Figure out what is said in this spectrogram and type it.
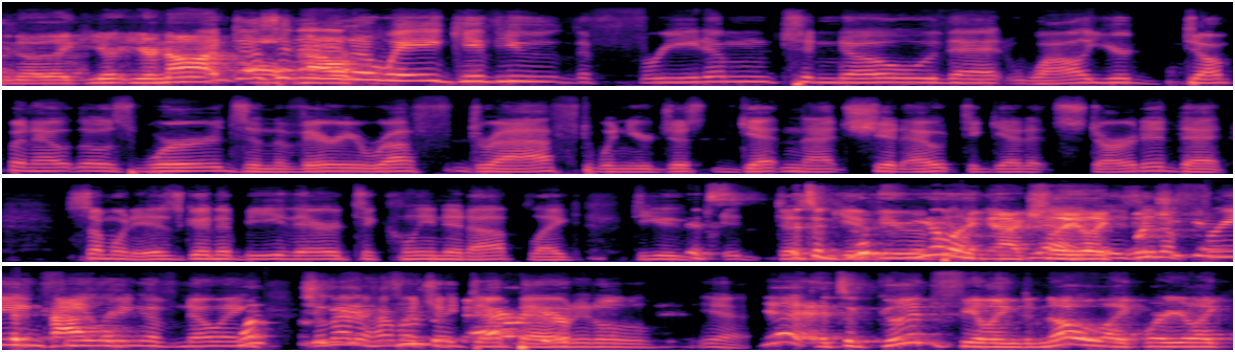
You know, like you're you're not. And doesn't it in a way give you the freedom to know that while you're dumping out those words in the very rough draft when you're just getting that shit out to get it started that someone is going to be there to clean it up? Like do you It's- it does it's it give good you a feeling, actually, yeah, like, is it a you get the freeing pattern- feeling of knowing no matter how much i dump barrier- out it'll yeah. Yeah it's a good feeling to know like where you're like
